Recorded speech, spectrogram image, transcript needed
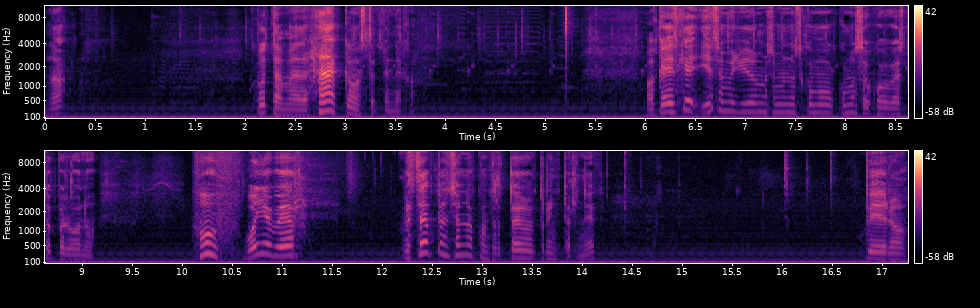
No. Puta madre. ¡Ah! ¿Cómo este pendejo? Ok, es que ya se me olvidó más o menos cómo, cómo se juega esto, pero bueno. Uf, voy a ver. Estaba pensando contratar otro internet. Pero...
